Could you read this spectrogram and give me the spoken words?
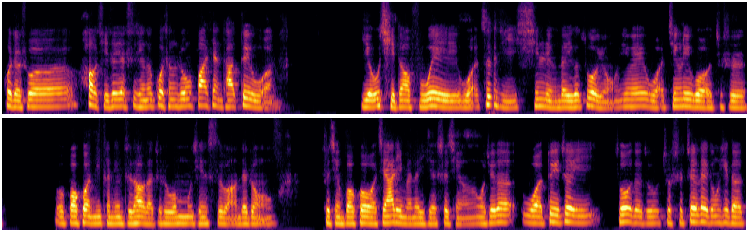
或者说好奇这些事情的过程中，发现它对我有起到抚慰我自己心灵的一个作用。因为我经历过，就是我包括你肯定知道的，就是我母亲死亡这种事情，包括我家里面的一些事情，我觉得我对这一所有的都就是这类东西的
